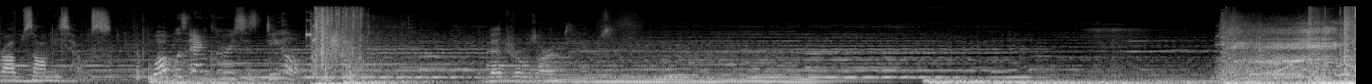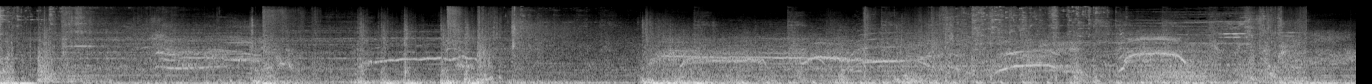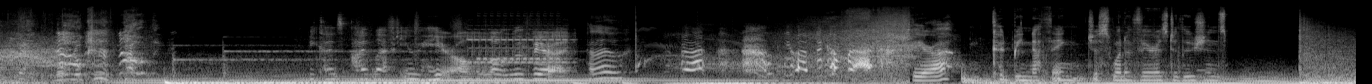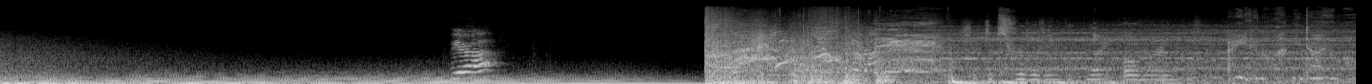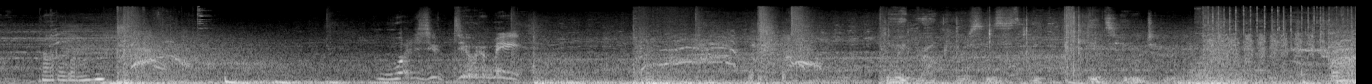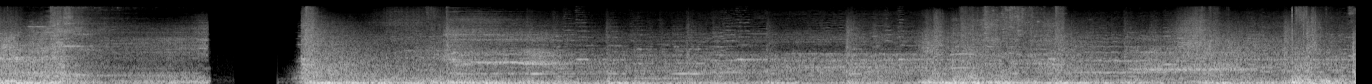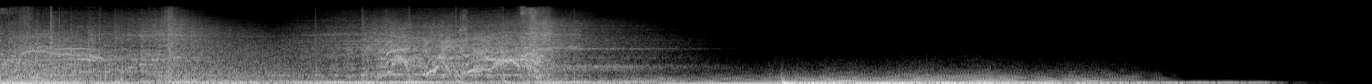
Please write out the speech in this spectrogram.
Rob Zombie's house. What was Aunt Clarice's deal? The bedrooms are upstairs. Because I left you here all alone with Vera. Hello? You have to come back. Vera? Could be nothing, just one of Vera's delusions. Vera? She keeps reliving that night over and over. Are you gonna let me die alone? Not alone. What did you do to me? We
